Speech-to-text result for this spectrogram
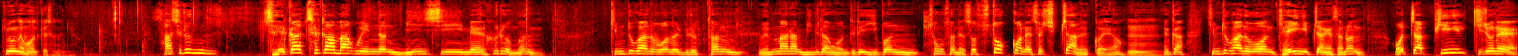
김영남 의원께서는요. 사실은 제가 체감하고 있는 민심의 흐름은 김두관 의원을 비롯한 웬만한 민주당 의원들이 이번 총선에서 수도권에서 쉽지 않을 거예요. 음. 그러니까 김두관 의원 개인 입장에서는 어차피 기존에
